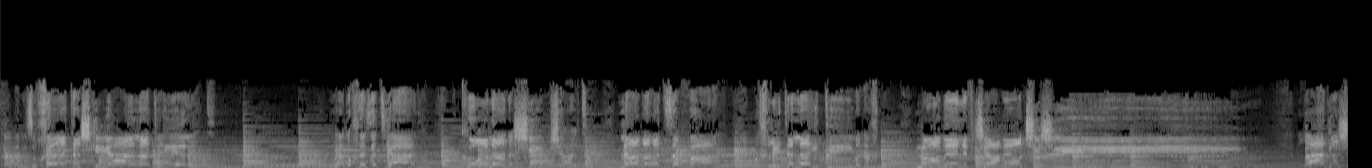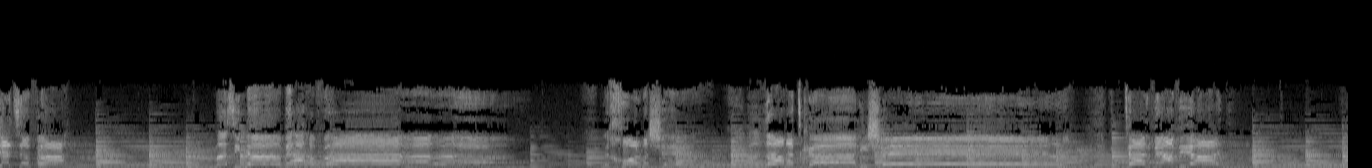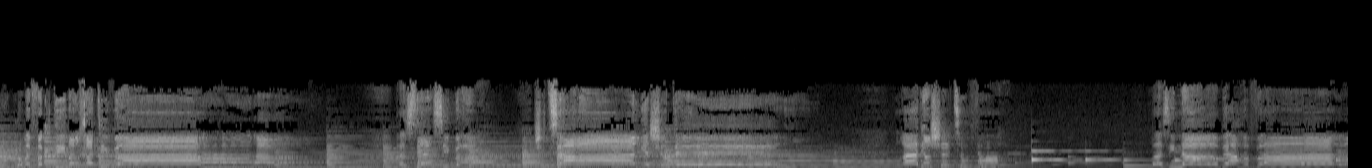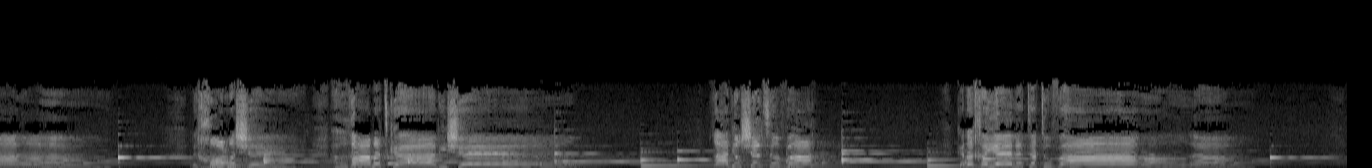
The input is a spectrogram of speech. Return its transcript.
אני זוכרת השקיעה על הטיילת, יד אוחזת יד לכל מה שהרמטכ"ל אישר. עם טל לא מפקדים על חטיבה, אז אין סיבה שצה"ל ישדר. של צבא מאזינה באהבה לכל מה שהרמטכ"ל אישר. רדיו של צבא, כאן החיילת הטובה.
